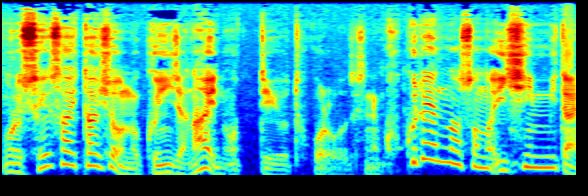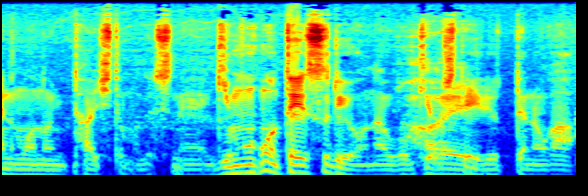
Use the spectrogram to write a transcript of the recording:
これ、制裁対象の国じゃないのっていうところをですね、国連のその威信みたいなものに対してもですね、疑問を呈するような動きをしているっていうのが、は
